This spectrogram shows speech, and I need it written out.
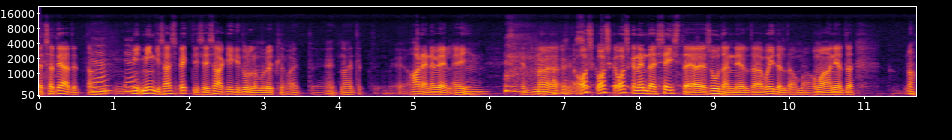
et sa tead, et noh, mingis aspektis ei saa keegi tulla mulle ütlema, et, et noh, et, et arene veel, ei. Mm. et ma oska, oska, oskan enda eest seista ja, ja suudan nii-öelda võidelda oma, oma nii-öelda noh,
